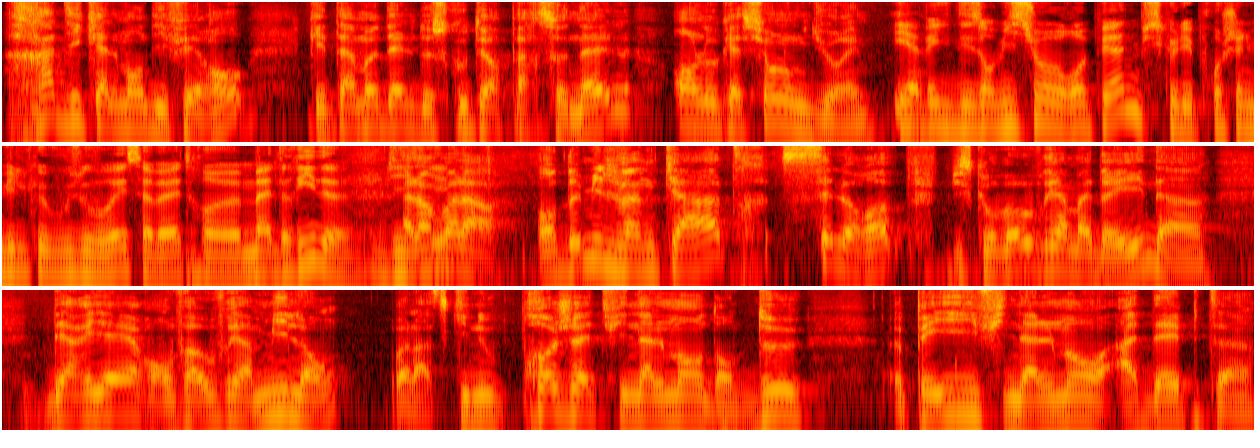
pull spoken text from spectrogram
radicalement différent, qui est un modèle de scooter personnel en location longue durée. Et avec des ambitions européennes, puisque les prochaines villes que vous ouvrez, ça va être euh, Madrid. Alors voilà, en 2024, c'est l'Europe, puisqu'on va ouvrir Madrid. Derrière, on va ouvrir Milan. Voilà, ce qui nous projette finalement dans deux pays finalement adeptes euh,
